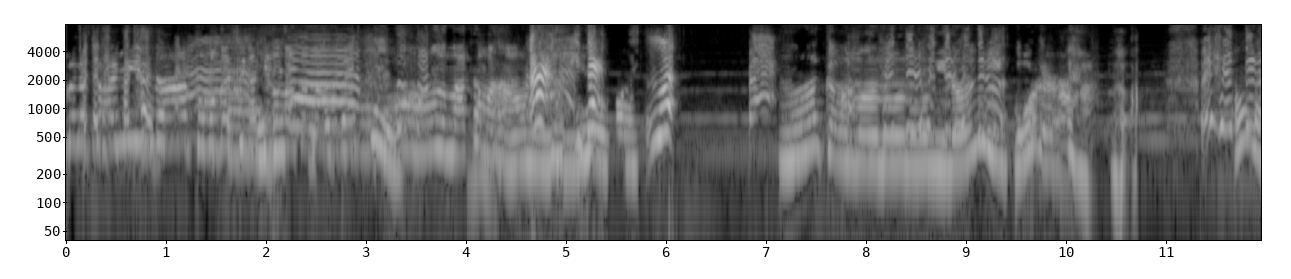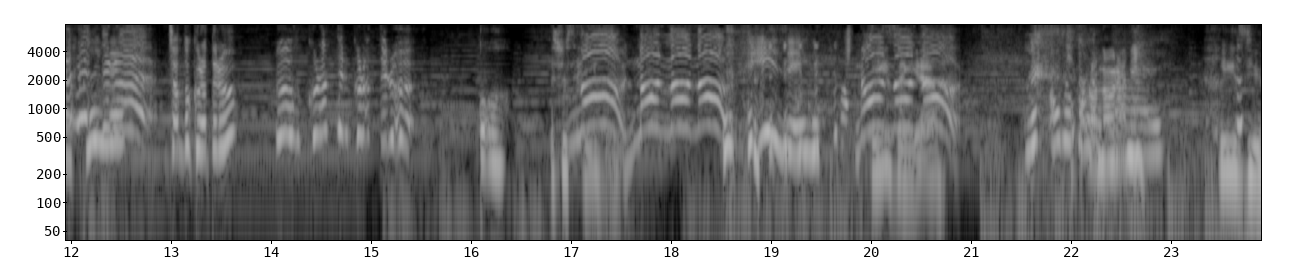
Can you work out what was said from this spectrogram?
めんなさい。みんな友達だけど仲間うん仲間なのに仲間なのに何これお前ちゃんと食らってる食らってる食らってる It's just hazing いいぜ hazing yeah 心の恨み haze you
